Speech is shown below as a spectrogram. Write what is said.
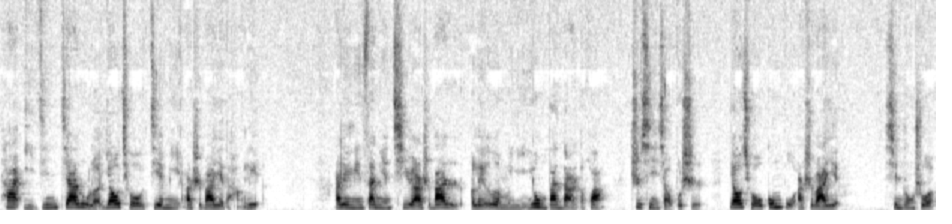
他已经加入了要求揭秘二十八页的行列。二零零三年七月二十八日，格雷厄姆引用班达尔的话致信小布什，要求公布二十八页。信中说，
